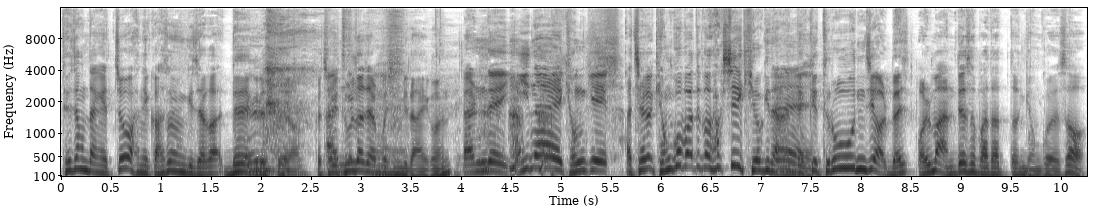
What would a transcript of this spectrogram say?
퇴장당했죠? 하니까 하성영 기자가 네, 그랬어요. 그러니까 저희 아니, 둘다 잘못입니다, 이건. 아, 근데 이날 경기에 아, 제가 경고받은 건 확실히 기억이 나는데 네. 그게 들어온 지 얼마, 얼마 안 돼서 받았던 경고여서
